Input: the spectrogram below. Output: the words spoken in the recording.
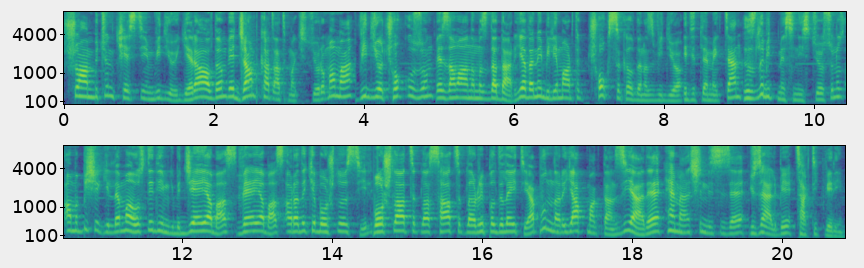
Şu an bütün kestiğim videoyu geri aldım ve jump cut atmak istiyorum ama video çok uzun ve zamanımız da dar. Ya da ne bileyim artık çok sıkıldınız video editlemekten. Hızlı bitmesini istiyorsunuz ama bir şekilde mouse dediğim gibi C'ye bas, V'ye bas, aradaki boşluğu sil, boşluğa tıkla, sağ tıkla, ripple delete yap. Bunları yapmaktan ziyade hemen şimdi size güzel bir taktik vereyim.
